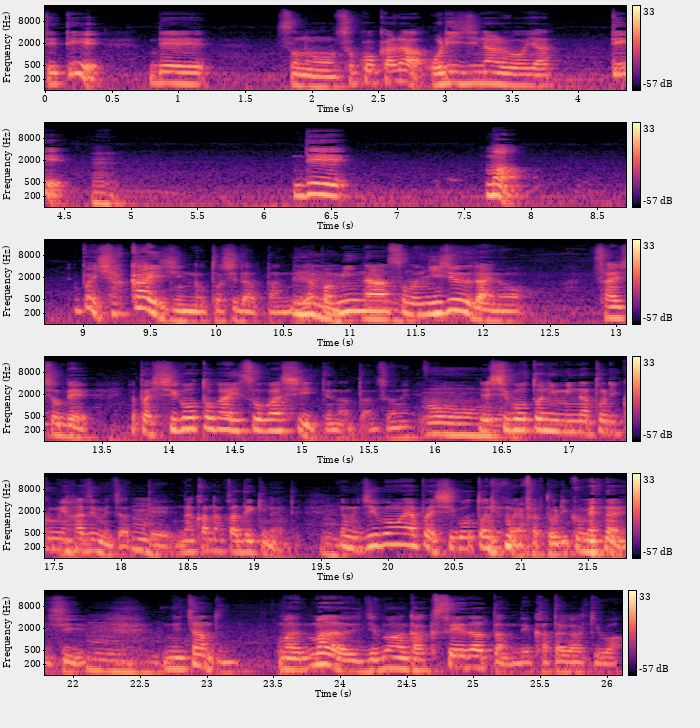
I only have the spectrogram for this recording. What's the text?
てて、でそのそこからオリジナルをやってうん。でまあやっぱり社会人の年だったんで、うん。やっぱみんなその20代の最初でやっぱり仕事が忙しいってなったんですよね。で仕事にみんな取り組み始めちゃって、なかなかできないって、うん。でも自分はやっぱり仕事にもやっぱ取り組めないしう、ん。ね、ちゃんと、まあ、まだ自分は学生だったんで肩書きは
